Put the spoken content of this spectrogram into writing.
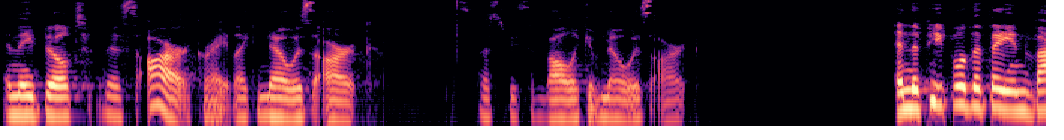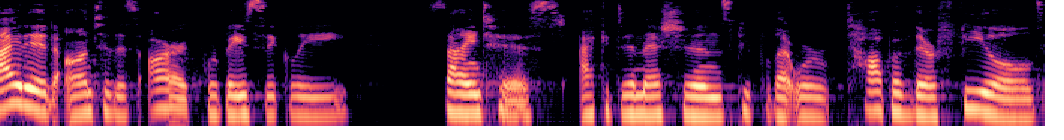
and they built this ark, right? Like Noah's ark. It's supposed to be symbolic of Noah's ark. And the people that they invited onto this ark were basically scientists, academicians, people that were top of their field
